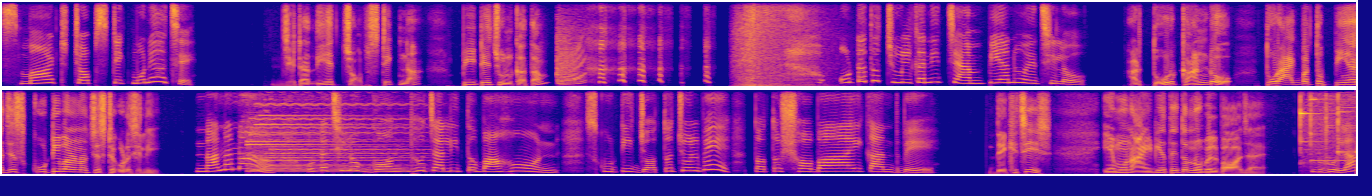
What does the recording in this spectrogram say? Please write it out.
স্মার্ট চপস্টিক মনে আছে? যেটা দিয়ে চপস্টিক না পিটে চুলকাতাম। ওটা তো চুলকানি চ্যাম্পিয়ন হয়েছিল। আর তোর কাণ্ড তোর একবার তো পেঁয়াজে স্কুটি বানানোর চেষ্টা করেছিলি। না না না ওটা ছিল গন্ধচালিত বাহন। স্কুটি যত চলবে তত সবাই কাঁদবে। দেখেছিস? এমন আইডিয়াতেই তো নোবেল পাওয়া যায়। ভোলা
